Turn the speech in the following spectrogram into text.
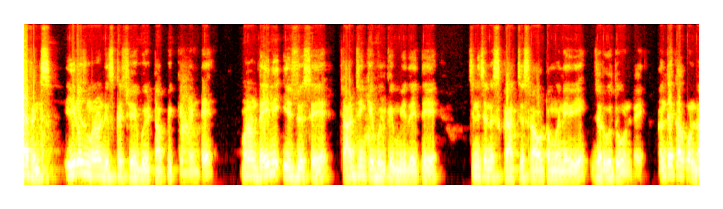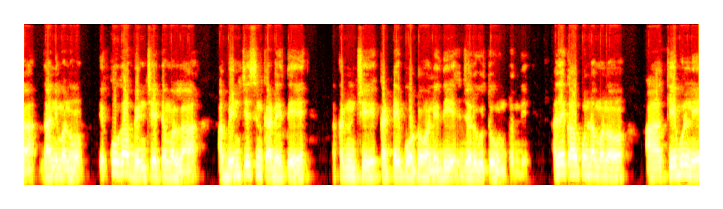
హాయ్ ఫ్రెండ్స్ ఈ రోజు మనం డిస్కస్ చేయబోయే టాపిక్ ఏంటంటే మనం డైలీ యూజ్ చేసే ఛార్జింగ్ కేబుల్కి మీద అయితే చిన్న చిన్న స్క్రాచెస్ రావటం అనేవి జరుగుతూ ఉంటాయి. అంతేకాకుండా దాన్ని మనం ఎక్కువగా బెండ్ చేయటం వల్ల ఆ బెండ్ చేసిన కాడ అయితే అక్కడ నుంచి కట్ అయిపోవటం అనేది జరుగుతూ ఉంటుంది. అదే కాకుండా మనం ఆ కేబుల్ని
